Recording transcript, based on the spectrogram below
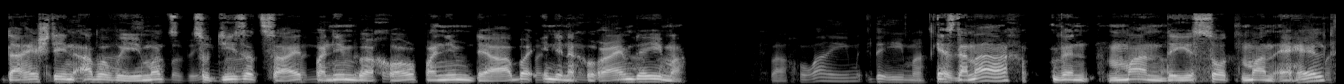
Daher stehen aber wie immer zu dieser Zeit Panim Bachor, Panim der Aber in den Choraim der Ima. Erst danach, wenn man der Yesod Mann erhält,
